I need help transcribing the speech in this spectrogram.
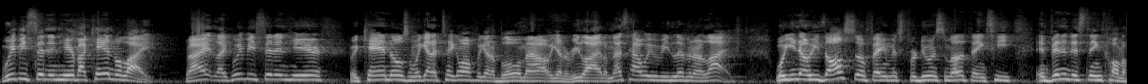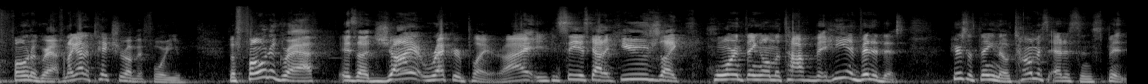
we'd be sitting here by candlelight, right? Like we'd be sitting here with candles and we got to take them off, we got to blow them out, we got to relight them. That's how we would be living our life. Well, you know, he's also famous for doing some other things. He invented this thing called a phonograph, and I got a picture of it for you. The phonograph is a giant record player, right? You can see it's got a huge, like, horn thing on the top of it. He invented this. Here's the thing, though Thomas Edison spent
